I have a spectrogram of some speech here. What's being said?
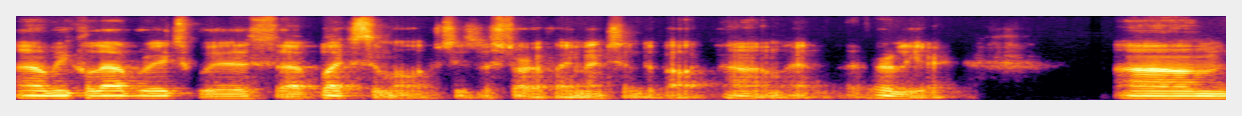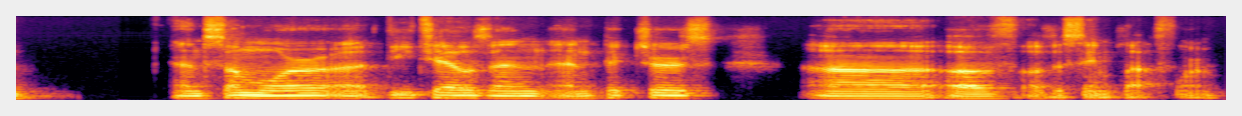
uh, we collaborate with uh, Bleximo, which is the startup I mentioned about um, earlier. Um, and some more uh, details and, and pictures uh, of, of the same platform.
